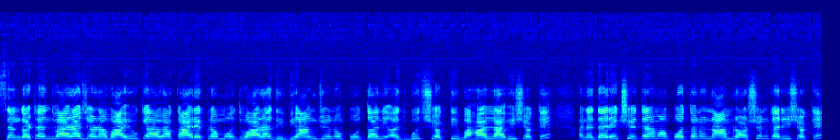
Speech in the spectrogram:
સંગઠન દ્વારા જણાવાયું કે આવા કાર્યક્રમો દ્વારા દિવ્યાંગજનો પોતાની અદ્ભુત શક્તિ બહાર લાવી શકે અને દરેક ક્ષેત્રમાં પોતાનું નામ રોશન કરી શકે.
